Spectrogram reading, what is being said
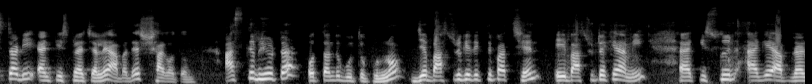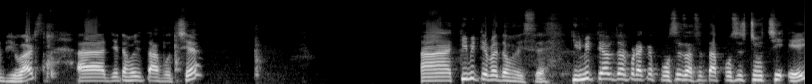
স্টাডি অ্যান্ড টিসপ্লাই চ্যানেলে আমাদের স্বাগতম। আজকের ভিডিওটা অত্যন্ত গুরুত্বপূর্ণ। যে বাস্তুটাকে দেখতে পাচ্ছেন, এই বাস্তুটাকে আমি কিছুদিন আগে আপনার ভিউয়ার্স যেটা হচ্ছে তা হচ্ছে কিমি টেবিল দেওয়া হয়েছে। কিমি টেবিল দেওয়ার পর একটা প্রসেস আছে। তার প্রসেসটা হচ্ছে এই,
